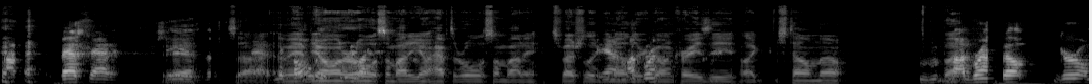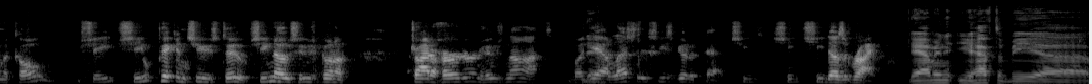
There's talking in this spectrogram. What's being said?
best at it. She Yeah. the- so Yeah, I mean, if you don't want to roll like- with somebody, you don't have to roll with somebody, especially if Yeah, you know they're bro- going crazy. Like, just tell them no. Mhm. But- my brown belt girl Nicole, she she'll pick and choose too. She knows who's gonna try to hurt her and who's not. But Yeah. yeah, Leslie, she's good at that. She she she does it right. Yeah, I mean, you have to be, uh,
